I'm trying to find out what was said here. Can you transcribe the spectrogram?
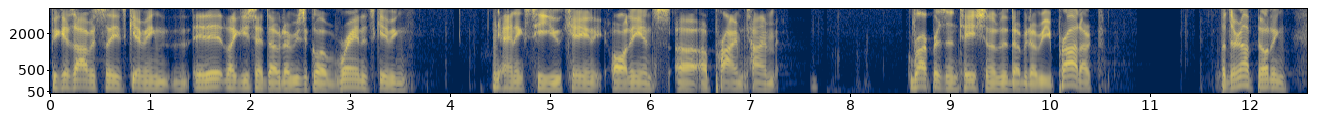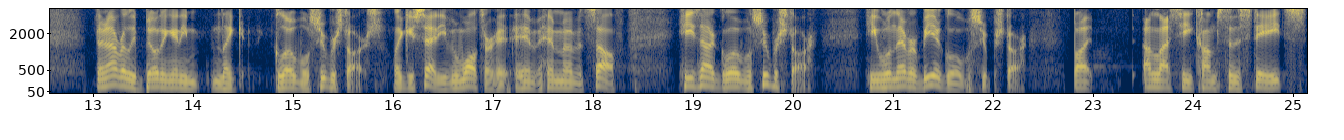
because obviously it's giving it, Like you said, WWE is a global brand. It's giving NXT UK audience uh, a prime time representation of the WWE product. But they're not building. They're not really building any like global superstars. Like you said, even Walter, him, him of itself, he's not a global superstar. He will never be a global superstar. But unless he comes to the states,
